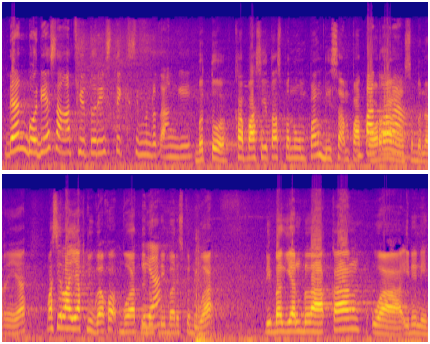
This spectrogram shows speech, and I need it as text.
Dan bodinya sangat futuristik sih menurut Anggi. Betul, kapasitas penumpang bisa empat Empat orang, orang. sebenarnya ya. Masih layak juga kok buat duduk Iya. di baris kedua. Di bagian belakang, wah ini nih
